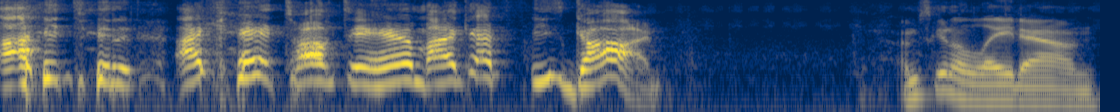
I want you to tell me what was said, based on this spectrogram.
I didn't. I can't talk to him. I got. He's gone. I'm just gonna lay down.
